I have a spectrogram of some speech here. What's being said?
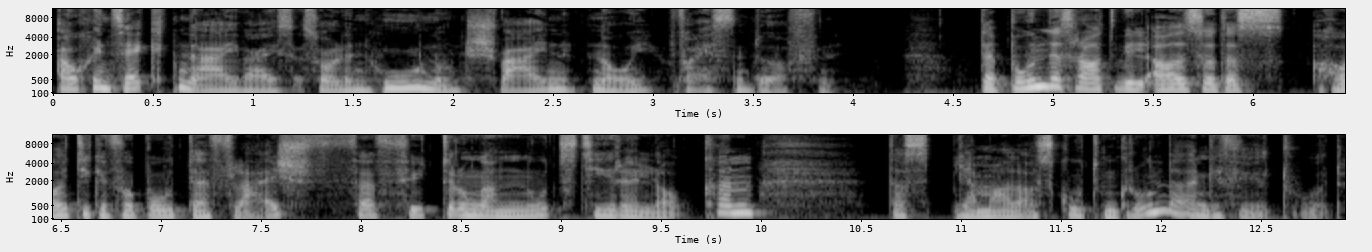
Auch Insekteneiweiß sollen Huhn und Schwein neu fressen dürfen. Der Bundesrat will also das heutige Verbot der Fleischverfütterung an Nutztiere lockern, das ja mal aus gutem Grund eingeführt wurde.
